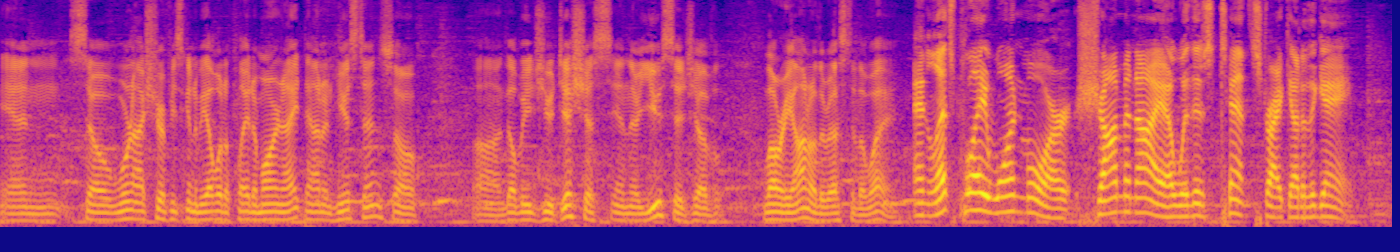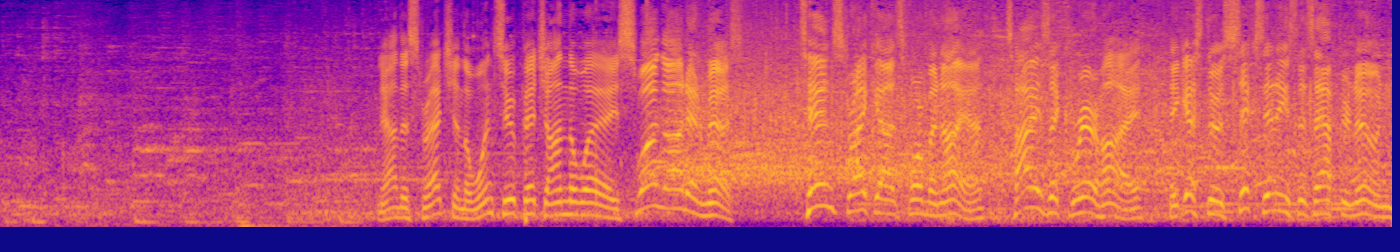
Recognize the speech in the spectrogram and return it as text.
And so we're not sure if he's going to be able to play tomorrow night down in Houston. So uh, they'll be judicious in their usage of Laureano the rest of the way. And let's play one more. Sean Manaea with his 10th strikeout of the game. Now the stretch and the one-two pitch on the way. Swung on and missed. Ten strikeouts for Manaea. Ties a career high. He gets through six innings this afternoon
